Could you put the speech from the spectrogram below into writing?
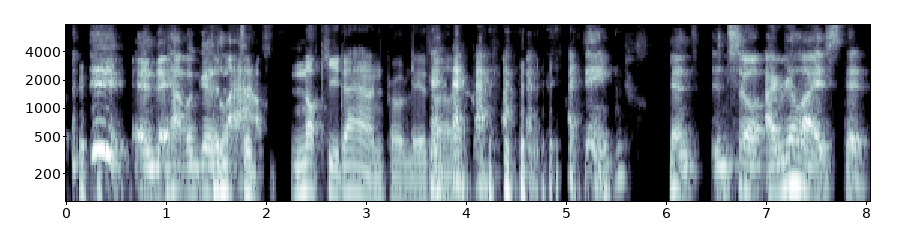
and to have a good To- to- laugh Knock you down, probably as well. I think. And and so I realized that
